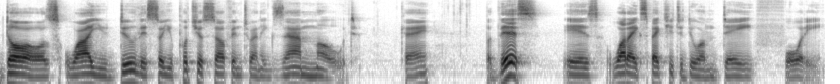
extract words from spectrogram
doors while you do this so you put yourself into an exam mode. Okay? But this is what I expect you to do on day 40.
